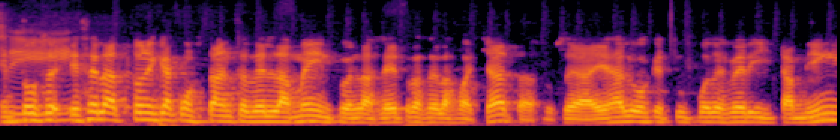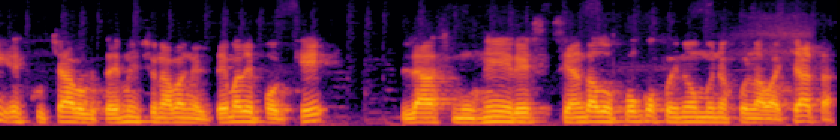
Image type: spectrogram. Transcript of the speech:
Entonces, esa es la tónica constante del lamento en las letras de las bachatas. O sea, es algo que tú puedes ver. Y también escuchaba que ustedes mencionaban el tema de por qué las mujeres se han dado pocos fenómenos con la bachata.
